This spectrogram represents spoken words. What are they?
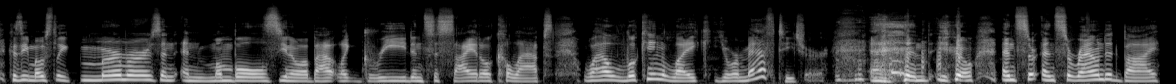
because he mostly murmurs and, and mumbles, you know, about like greed and societal collapse while looking like your math teacher. and, you know, and, sur- and surrounded by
